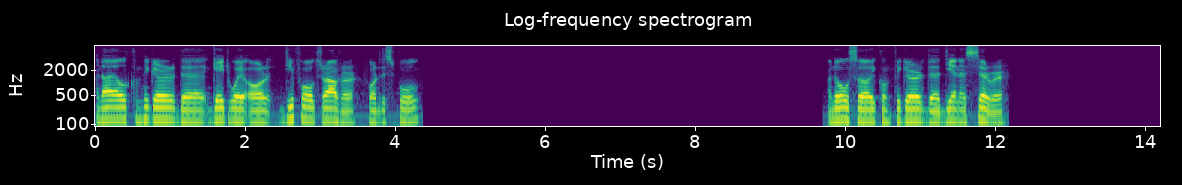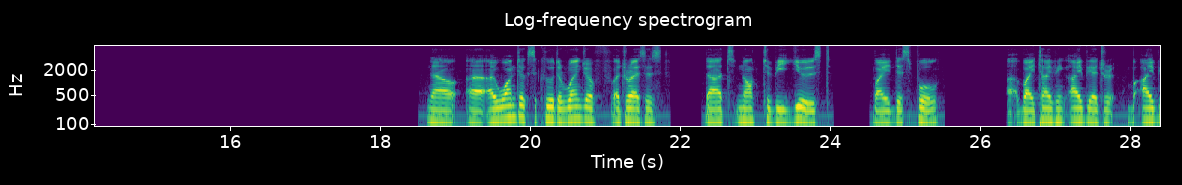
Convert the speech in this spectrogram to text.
and I'll configure the gateway or default router for this pool and also configure the DNS server now uh, I want to exclude a range of addresses that not to be used by this pool uh, by typing IP, IP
